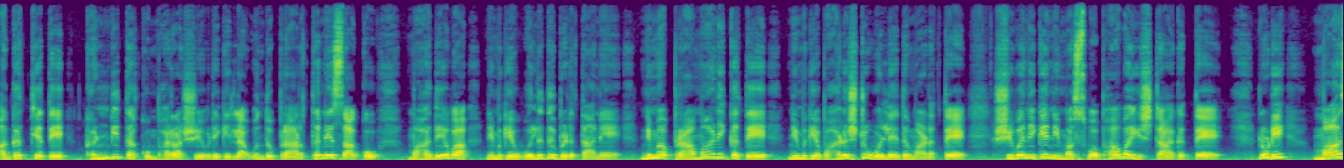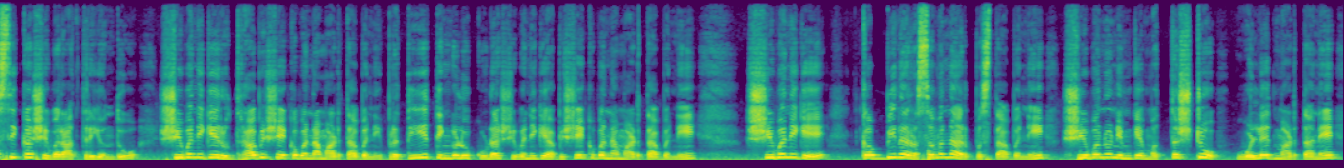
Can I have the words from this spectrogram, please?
ಅಗತ್ಯತೆ ಖಂಡಿತ ಕುಂಭರಾಶಿಯವರಿಗಿಲ್ಲ. ಒಂದು ಪ್ರಾರ್ಥನೆ ಸಾಕು. ಮಹದೇವ ನಿಮಗೆ ಒಲಿದು ಬಿಡ್ತಾನೆ. ನಿಮ್ಮ ಪ್ರಾಮಾಣಿಕತೆ ನಿಮಗೆ ಬಹಳಷ್ಟು ಒಳ್ಳೆಯದು ಮಾಡುತ್ತೆ. ಶಿವನಿಗೆ ನಿಮ್ಮ ಸ್ವಭಾವ ಇಷ್ಟ ಆಗತ್ತೆ. ನೋಡಿ, ಮಾಸಿಕ ಶಿವರಾತ್ರಿಯೊಂದು ಶಿವನಿಗೆ ರುದ್ರಾಭಿಷೇಕವನ್ನು ಮಾಡ್ತಾ ಬನ್ನಿ. ಪ್ರತಿ ತಿಂಗಳು ಕೂಡ ಶಿವನಿಗೆ ಅಭಿಷೇಕವನ್ನ ಮಾಡ್ತಾ ಬನ್ನಿ. ಶಿವನಿಗೆ ಕಬ್ಬಿನ ರಸವನ್ನ ಅರ್ಪಿಸ್ತಾ ಬನ್ನಿ. ಶಿವನು ನಿಮಗೆ ಮತ್ತಷ್ಟು ಒಳ್ಳೇದು ಮಾಡ್ತಾನೆ.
